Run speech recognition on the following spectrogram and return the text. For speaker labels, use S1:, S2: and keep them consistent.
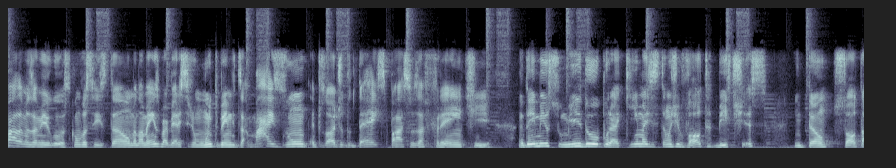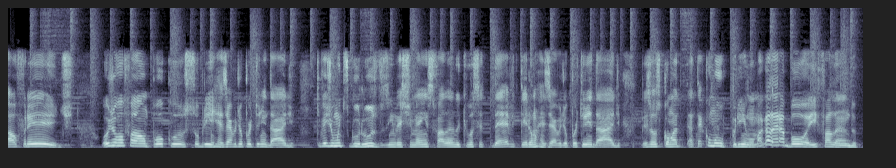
S1: Fala, meus amigos, como vocês estão? Meu nome é Enzo Barbieri e sejam muito bem-vindos a mais um episódio do 10 Passos à Frente. Andei meio sumido por aqui, mas estamos de volta, bitches. Então, solta ao frente. Hoje eu vou falar um pouco sobre reserva de oportunidade, que vejo muitos gurus dos investimentos falando que você deve ter uma reserva de oportunidade. Pessoas como até como o primo, uma galera boa aí falando.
